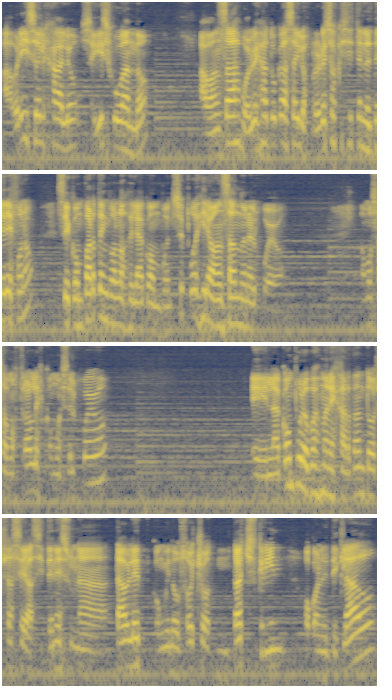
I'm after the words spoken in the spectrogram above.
abrís el Halo, seguís jugando avanzás, volvés a tu casa y los progresos que hiciste en el teléfono se comparten con los de la compu, entonces puedes ir avanzando en el juego. Vamos a mostrarles cómo es el juego. En la compu lo puedes manejar tanto ya sea si tenés una tablet con Windows 8 touchscreen o con el teclado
